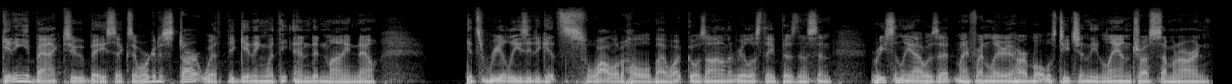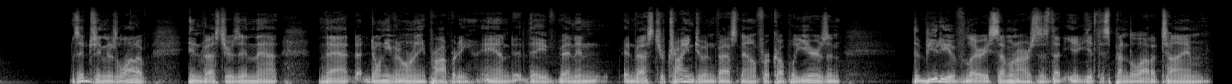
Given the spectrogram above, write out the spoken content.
getting you back to basics. And we're going to start with beginning with the end in mind. Now, it's real easy to get swallowed whole by what goes on in the real estate business. And recently I was at my friend Larry Harbolt was teaching the land trust seminar and it's interesting. There's a lot of investors in that that don't even own any property, and they've been in investor trying to invest now for a couple years. And the beauty of Larry's seminars is that you get to spend a lot of time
